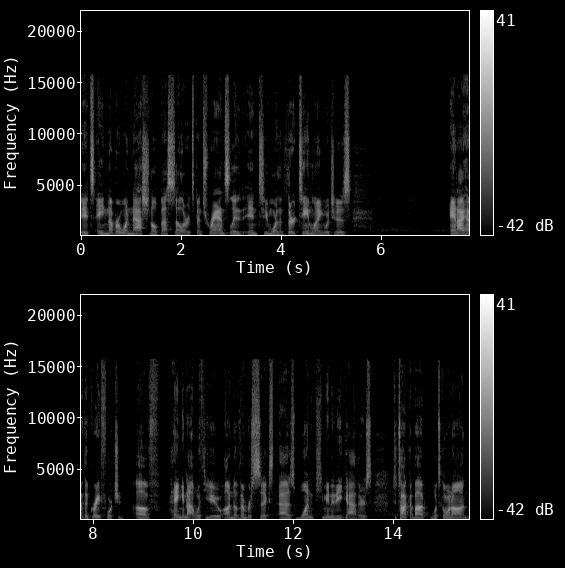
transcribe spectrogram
It's a number one national bestseller. It's been translated into more than 13 languages. And I have the great fortune of hanging out with you on November 6th as one community gathers to talk about what's going on,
